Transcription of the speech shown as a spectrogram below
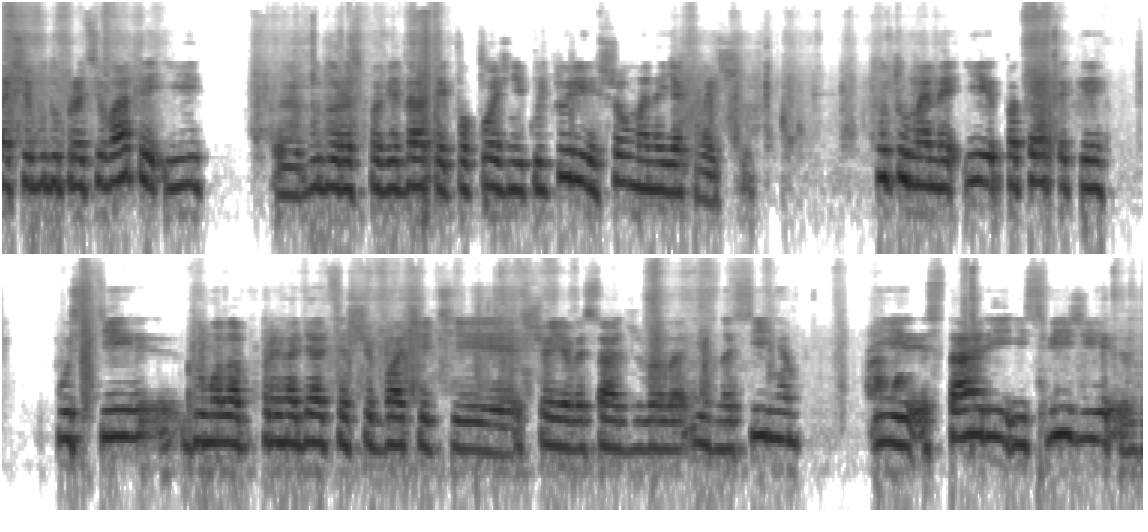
Так що буду працювати і е, буду розповідати по кожній культурі, що в мене як вийшло. Тут у мене і пакетики пусті, думала, пригодяться, щоб бачити, що я висаджувала із насінням, і старі, і свіжі.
